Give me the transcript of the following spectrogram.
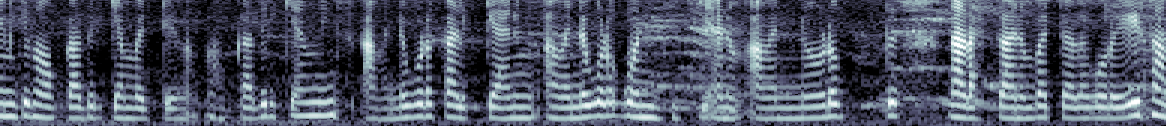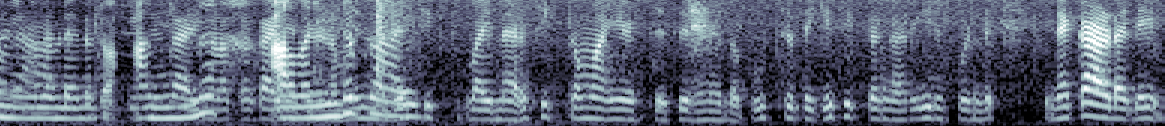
എനിക്ക് നോക്കാതിരിക്കാൻ പറ്റിയിരുന്നു. നോക്കാതിരിക്കാൻ മീൻസ് അവന്റെ കൂടെ കളിക്കാനും അവന്റെ കൂടെ കൊഞ്ചിച്ചിയാനും അവനോടൊത്ത് നടക്കാനും പറ്റാതെ കുറേ സമയങ്ങളുണ്ടായിരുന്നു കേട്ടോ. അന്ന് അവന്റെ പ്രായം വൈകുന്നേരം ചിക്കൻ വാങ്ങി വെച്ച് വെച്ചിരുന്നത് അപ്പോൾ ഉച്ചത്തേക്ക് ചിക്കൻ കറി ഇരിപ്പുണ്ട്. പിന്നെ കടലയും.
